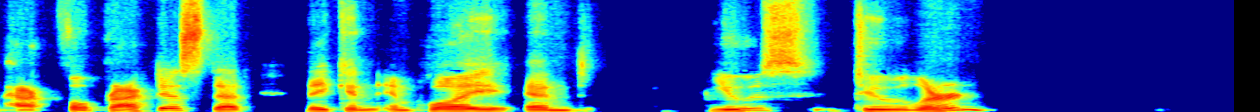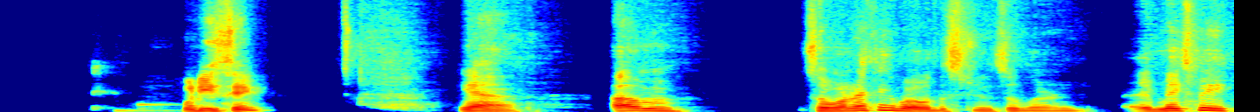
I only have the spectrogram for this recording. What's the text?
impactful practice that they can employ and use to learn. What do you think? Yeah. Um, so when I think about what the students have learned, it makes me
